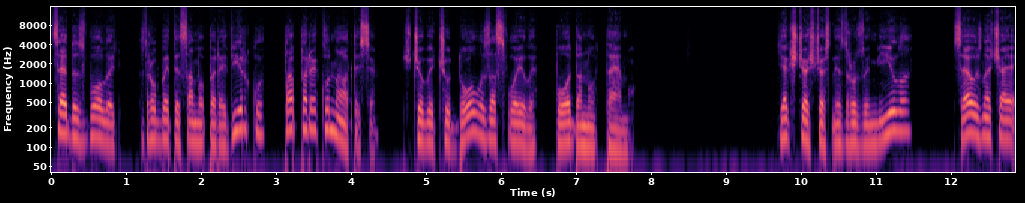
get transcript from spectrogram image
Це дозволить зробити самоперевірку та переконатися, що ви чудово засвоїли подану тему. Якщо щось незрозуміло, це означає,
